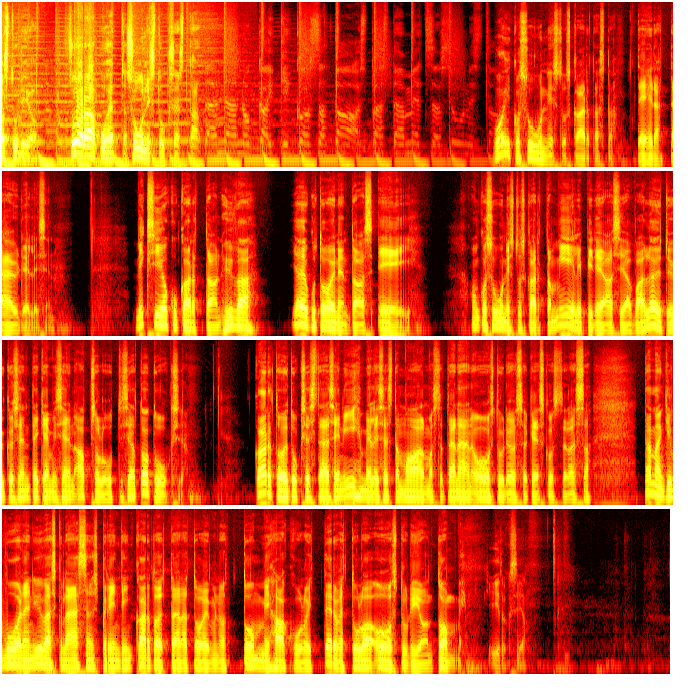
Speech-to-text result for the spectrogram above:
O-Studio. Suoraa puhetta suunnistuksesta. Voiko suunnistuskartasta tehdä täydellisen? Miksi joku kartta on hyvä ja joku toinen taas ei? Onko suunnistuskartta mielipideasia vai löytyykö sen tekemiseen absoluuttisia totuuksia? Kartoituksesta ja sen ihmeellisestä maailmasta tänään O-studiossa keskustellessa tämänkin vuoden Jyväskylän SM Sprintin kartoittajana toiminut Tommi Hakuli. Tervetuloa O-studioon, Tommi. Kiitoksia.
